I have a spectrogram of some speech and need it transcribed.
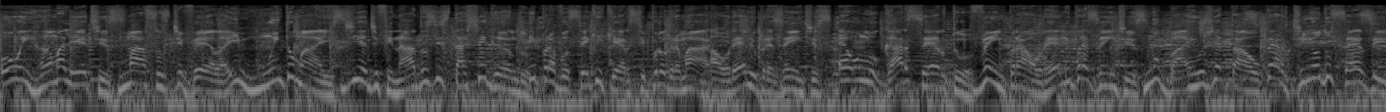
ou em ramalhetes, maços de vela e muito mais. Dia de finados está chegando e para você que quer se programar, Aurélio Presentes é o lugar certo. Vem pra Aurélio Presentes, no bairro Getal, pertinho do SESI.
